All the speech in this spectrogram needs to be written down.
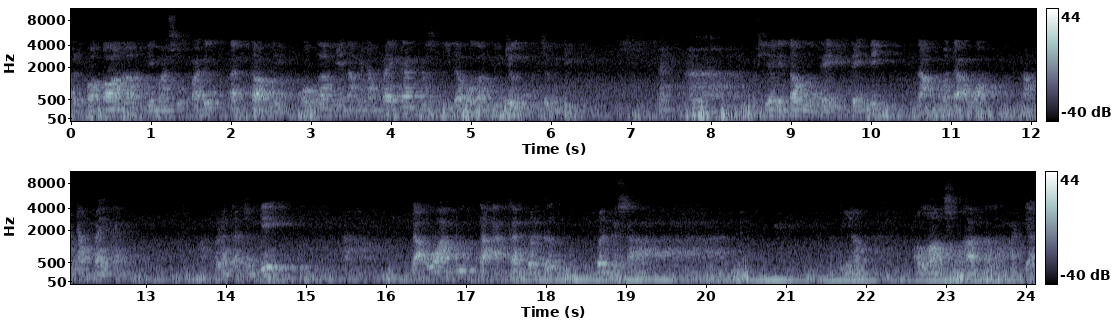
al-faqanah dimasuk pada at-tabligh orang yang nak menyampaikan mesti dah orang tu cerdik eh? ha. Mesti dia tahu teknik-teknik nak mendakwah, nak menyampaikan. Kalau tak cerdik, dakwah itu tak akan berke, berkesan. Yang Allah SWT ajar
